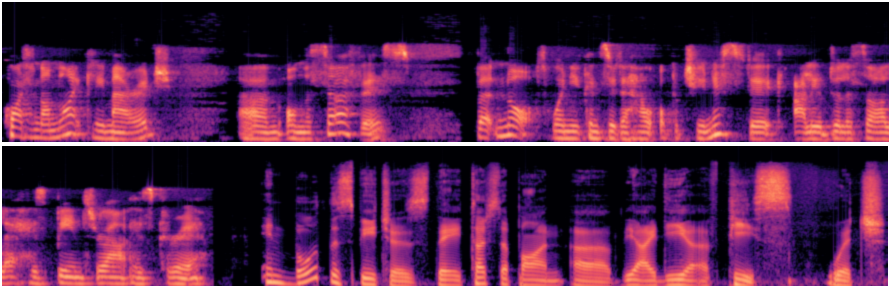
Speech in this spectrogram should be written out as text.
Quite an unlikely marriage um, on the surface, but not when you consider how opportunistic Ali Abdullah Saleh has been throughout his career. In both the speeches, they touched upon uh, the idea of peace, which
